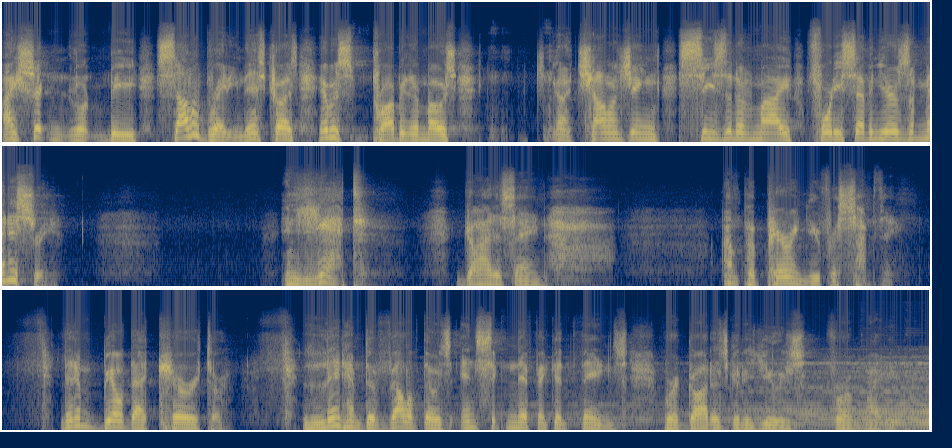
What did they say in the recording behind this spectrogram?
I shouldn't be celebrating this because it was probably the most uh, challenging season of my 47 years of ministry. And yet, God is saying, I'm preparing you for something. Let Him build that character. Let Him develop those insignificant things where God is going to use for a mighty work.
